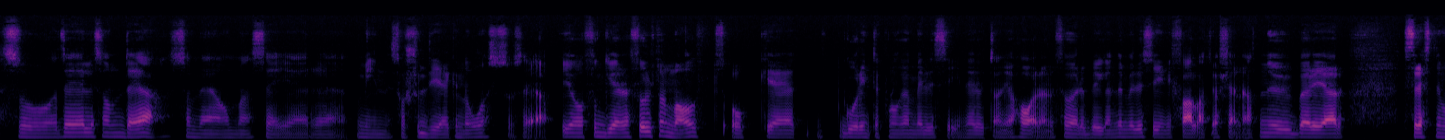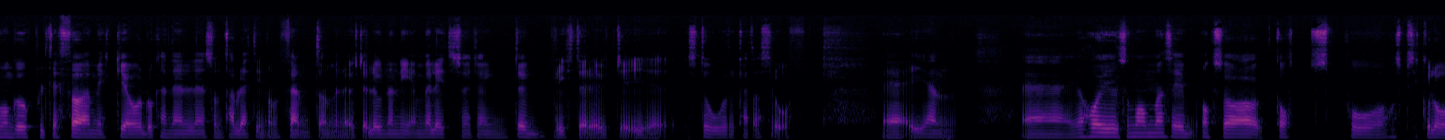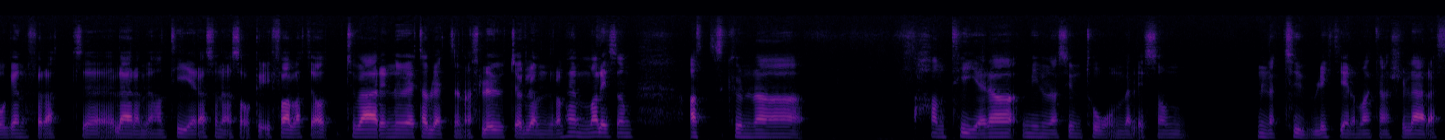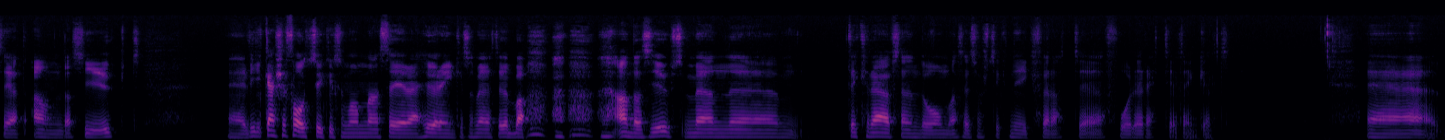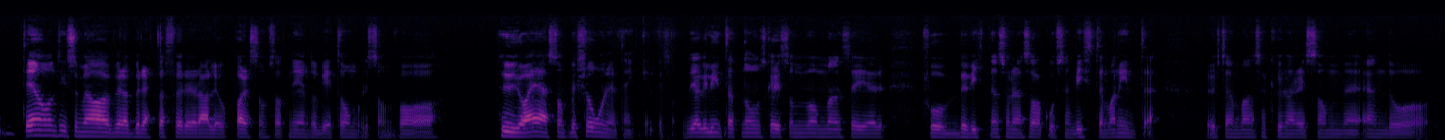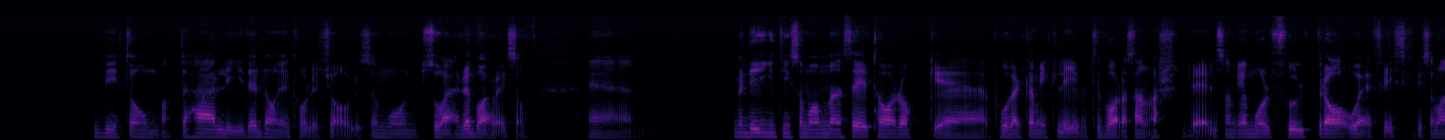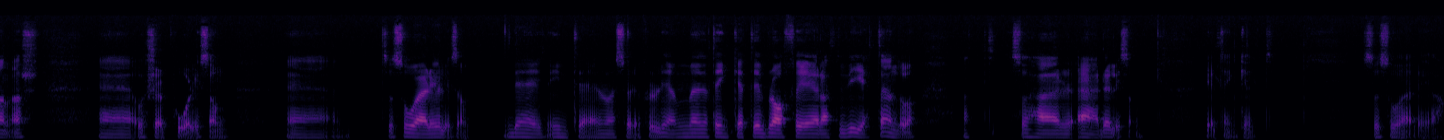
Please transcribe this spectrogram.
Så det är liksom det som är om man säger eh, min sorts diagnos så att säga. Jag fungerar fullt normalt och eh, går inte på några mediciner utan jag har en förebyggande medicin ifall att jag känner att nu börjar stressnivån gå upp lite för mycket och då kan den eh, en sån tablett inom 15 minuter lugna ner mig lite så att jag inte brister ut i stor katastrof eh, igen. Eh, jag har ju som om man säger också gått på, hos psykologen för att eh, lära mig att hantera sådana här saker. Ifall att jag tyvärr nu är tabletterna slut, jag glömde dem hemma liksom. Att kunna hantera mina symptom liksom naturligt genom att kanske lära sig att andas djupt. Eh, vilket kanske folk tycker som om man säger det hur enkelt som helst, det är bara andas djupt. Men eh, det krävs ändå om man säger sorts teknik för att eh, få det rätt helt enkelt. Eh, det är någonting som jag har velat berätta för er allihopa liksom, så att ni ändå vet om liksom, vad, hur jag är som person helt enkelt. Liksom. Jag vill inte att någon ska, liksom, om man säger, få bevittna sådana här saker och sen visste man inte. Utan man ska kunna liksom ändå veta om att det här lider Daniel College av liksom, och så är det bara. Liksom. Eh, men det är ingenting som om man säger tar och eh, påverkar mitt liv till vardags annars. Det är liksom, jag mår fullt bra och är frisk liksom annars. Eh, och kör på liksom. Eh, så så är det ju liksom. Det är inte några större problem. Men jag tänker att det är bra för er att veta ändå att så här är det liksom. Helt enkelt. Så så är det ja.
